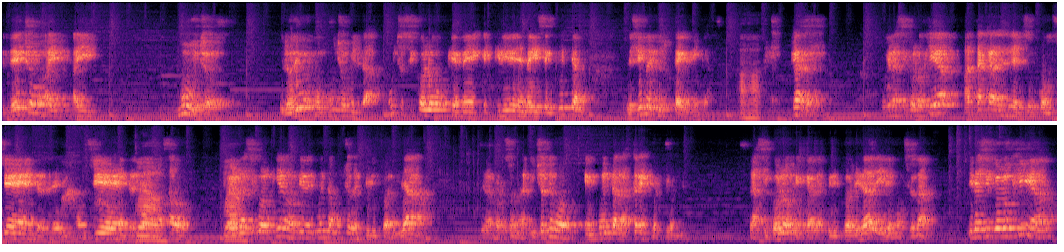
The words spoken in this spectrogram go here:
de hecho, hay, hay muchos, y lo digo con mucha humildad, muchos psicólogos que me escriben y me dicen, Cristian, decime tus técnicas. Claro, porque la psicología ataca desde el subconsciente, desde el inconsciente, desde el pasado. Pero la psicología no tiene en cuenta mucho la espiritualidad de la persona. Y yo tengo en cuenta las tres cuestiones. La psicológica, la espiritualidad y la emocional. Y la psicología,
